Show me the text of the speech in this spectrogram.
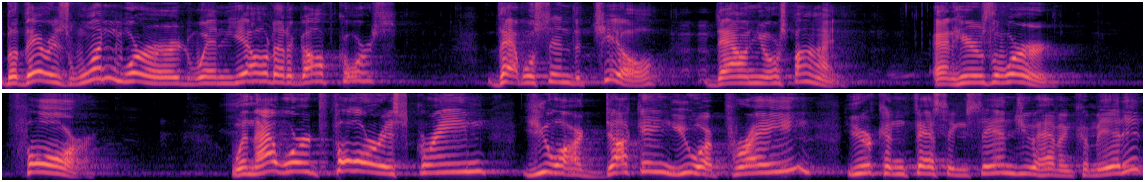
But there is one word when yelled at a golf course that will send the chill down your spine. And here's the word for. When that word for is screamed, you are ducking, you are praying, you're confessing sins you haven't committed.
